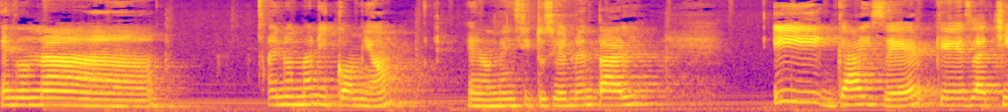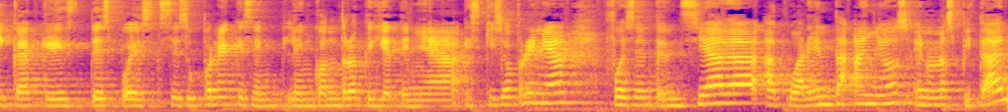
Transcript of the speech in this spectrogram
en una en un manicomio, en una institución mental. Y Geyser, que es la chica que después se supone que se le encontró que ya tenía esquizofrenia, fue sentenciada a 40 años en un hospital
